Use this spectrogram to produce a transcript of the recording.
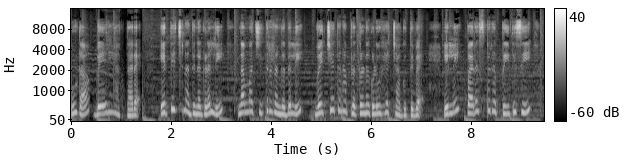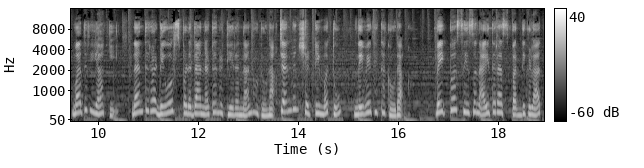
ಕೂಡ ಬೇರೆಯಾಗ್ತಾರೆ. ಇತ್ತೀಚಿನ ದಿನಗಳಲ್ಲಿ ನಮ್ಮ ಚಿತ್ರರಂಗದಲ್ಲಿ ವಿಚ್ಛೇದನ ಪ್ರಕರಣಗಳು ಹೆಚ್ಚಾಗುತ್ತಿವೆ. ಇಲ್ಲಿ ಪರಸ್ಪರ ಪ್ರೀತಿಸಿ ಮದುವೆಯಾಗಿ ನಂತರ ಡಿವೋರ್ಸ್ ಪಡೆದ ನಟ ನಟಿಯರನ್ನ ನೋಡೋಣ. ಚಂದನ್ ಶೆಟ್ಟಿ ಮತ್ತು Niveditha Gowda. Big Boss season ಐದರ ಸ್ಪರ್ಧಿಗಳಾದ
